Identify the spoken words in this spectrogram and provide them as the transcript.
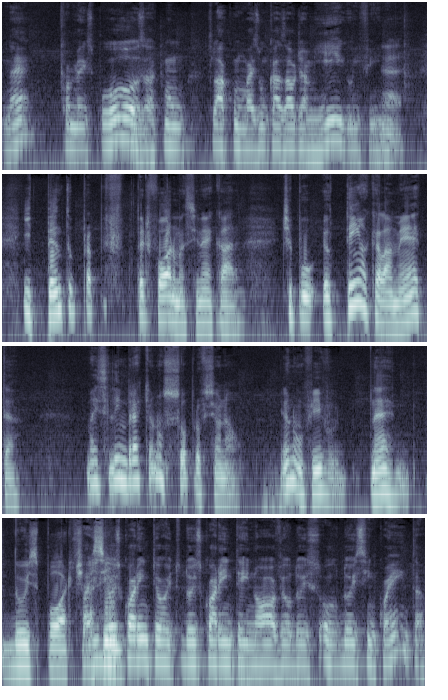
né? Com a minha esposa, com, sei lá, com mais um casal de amigo, enfim. É. E tanto para performance, né, cara? Tipo, eu tenho aquela meta, mas lembrar que eu não sou profissional. Eu não vivo né, do esporte. Sair assim, 2,48, 2,49 ou 2,50,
